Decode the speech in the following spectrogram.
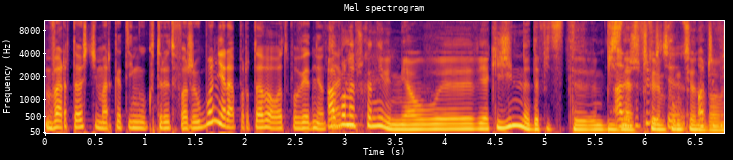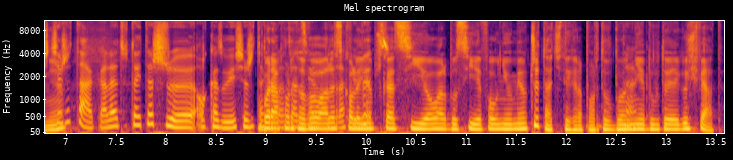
wartości marketingu, który tworzył, bo nie raportował odpowiednio, tak? Albo na przykład, nie wiem, miał y, jakiś inny deficyt y, biznes, w którym funkcjonował, Oczywiście, nie? że tak, ale tutaj też y, okazuje się, że taka Bo raportował, ale z kolei być. na przykład CEO albo CFO nie umiał czytać tych raportów, bo tak. nie był to jego świat.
